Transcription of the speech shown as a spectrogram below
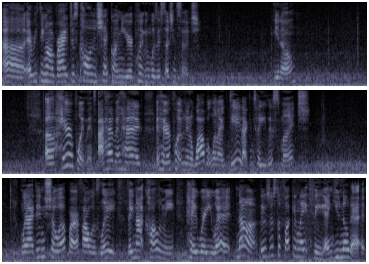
uh, everything all right just calling and check on you your appointment was at such and such you know uh, hair appointments i haven't had a hair appointment in a while but when i did i can tell you this much when I didn't show up or if I was late, they not calling me, hey, where you at? Nah, there's just a fucking late fee, and you know that.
